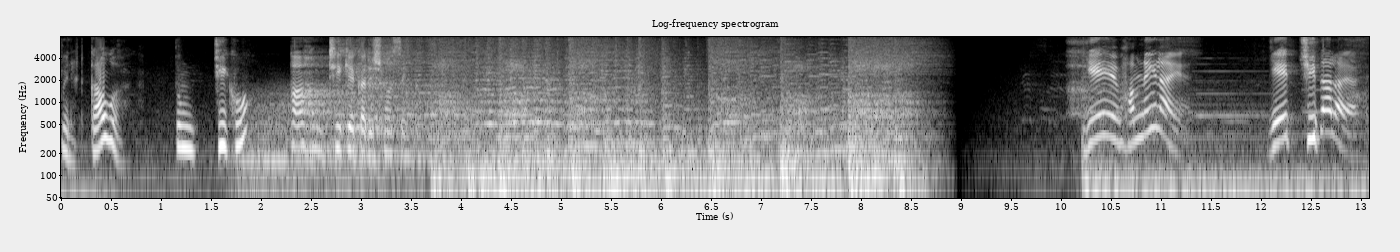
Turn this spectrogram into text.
एक मिनट क्या हुआ? तुम ठीक हो? हाँ हम ठीक है करिश्मा सिंह। ये हम नहीं लाए हैं। ये चीता लाया है।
